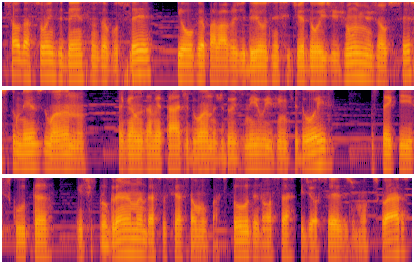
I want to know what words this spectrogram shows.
Saudações e bênçãos a você que ouve a palavra de Deus nesse dia 2 de junho, já o sexto mês do ano. Chegamos à metade do ano de 2022. Você que escuta este programa da Associação Bom Pastor da nossa Arquidiocese de Montes Claros,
